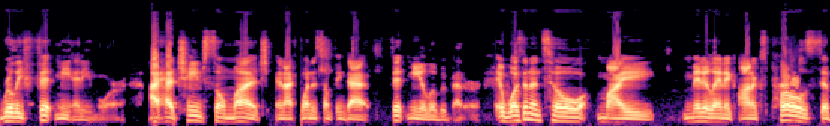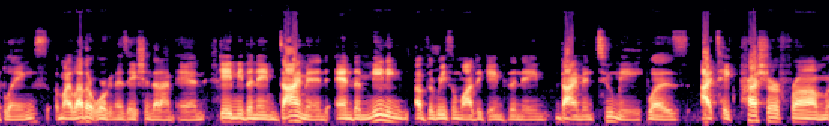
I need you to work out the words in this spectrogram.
really fit me anymore. I had changed so much and I wanted something that fit me a little bit better. It wasn't until my Mid Atlantic Onyx Pearls siblings, my leather organization that I'm in, gave me the name Diamond. And the meaning of the reason why they gave the name Diamond to me was I take pressure from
